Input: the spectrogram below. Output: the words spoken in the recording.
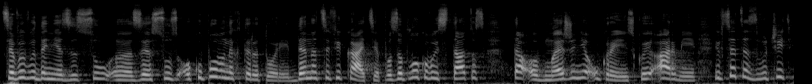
це виведення ЗСУ, е, ЗСУ з окупованих територій, денацифікація, позаблоковий статус та обмеження української армії. І все це звучить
